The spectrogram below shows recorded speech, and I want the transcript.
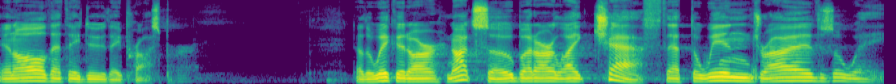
and all that they do they prosper. Now, the wicked are not so, but are like chaff that the wind drives away.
